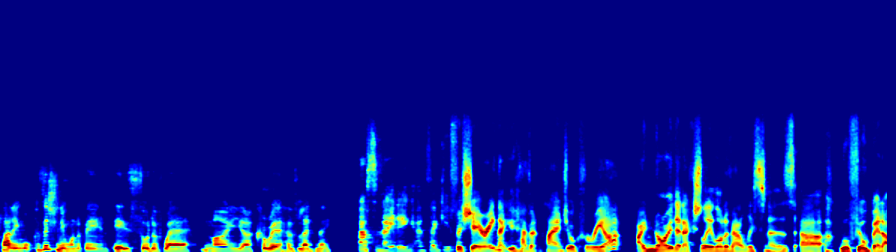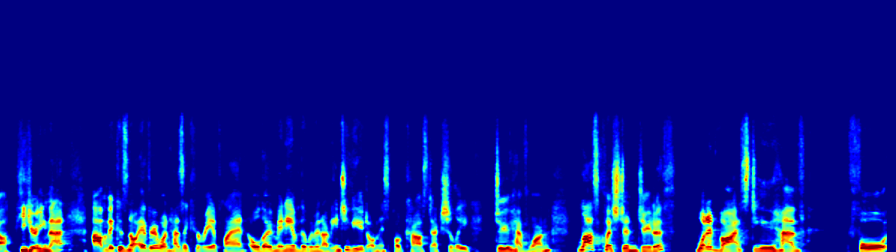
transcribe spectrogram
planning what position you want to be in is sort of where my uh, career has led me. Fascinating. And thank you for sharing that you haven't planned your career. I know that actually a lot of our listeners uh, will feel better hearing that um, because not everyone has a career plan, although many of the women I've interviewed on this podcast actually do have one. Last question, Judith. What advice do you have for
